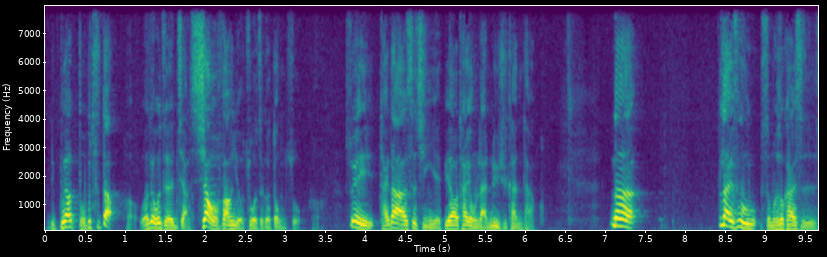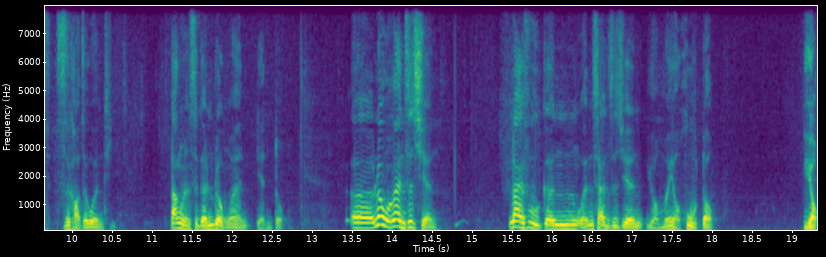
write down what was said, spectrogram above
你不要，我不知道，好，我我只能讲校方有做这个动作，哈，所以台大的事情也不要太用蓝绿去看它。那赖富什么时候开始思考这个问题？当然是跟论文案联动。呃，论文案之前，赖富跟文善之间有没有互动？有，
